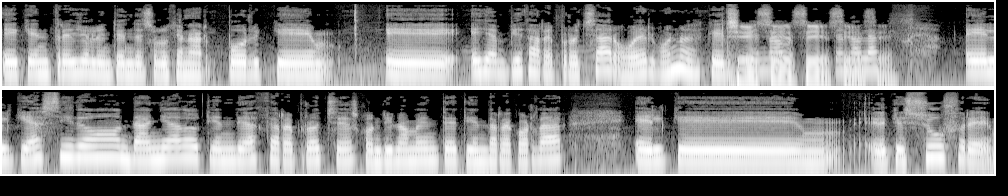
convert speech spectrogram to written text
eh, que entre ellos lo intenten solucionar, porque ella empieza a reprochar, o él, bueno, es que... Sí, sí, sí, sí, sí el que ha sido dañado tiende a hacer reproches continuamente, tiende a recordar. El que, el que sufre,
